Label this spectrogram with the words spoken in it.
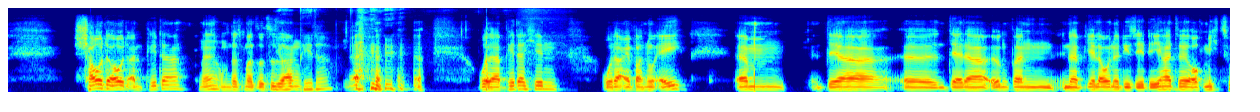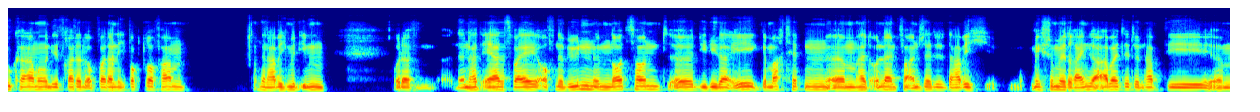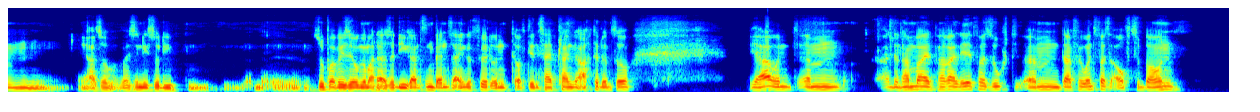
Shoutout an Peter, ne, um das mal so zu sagen. Peter. oder Peterchen oder einfach nur A. Ähm, der, äh, der da irgendwann in der Bierlaune diese Idee hatte, auf mich zukam und gefragt hat, ob wir da nicht Bock drauf haben. Und dann habe ich mit ihm, oder dann hat er zwei offene Bühnen im Nordsound, äh, die die da eh gemacht hätten, ähm, halt online veranstaltet. Da habe ich mich schon mit reingearbeitet und habe die, ähm, ja, so, weiß ich nicht, so die äh, Supervision gemacht, also die ganzen Bands eingeführt und auf den Zeitplan geachtet und so. Ja, und ähm, dann haben wir halt parallel versucht, ähm, da für uns was aufzubauen.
